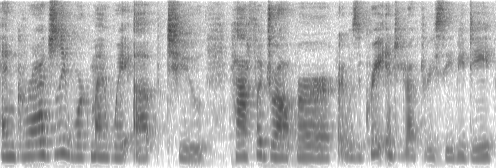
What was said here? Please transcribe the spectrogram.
and gradually work my way up to half a dropper. It was a great introductory CBD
